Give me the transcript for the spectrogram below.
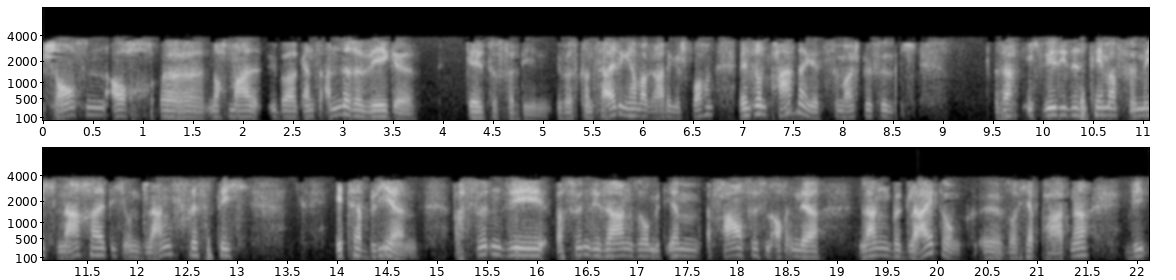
Chancen, auch äh, nochmal über ganz andere Wege Geld zu verdienen. Über das Consulting haben wir gerade gesprochen. Wenn so ein Partner jetzt zum Beispiel für sich sagt, ich will dieses Thema für mich nachhaltig und langfristig etablieren. Was würden Sie, was würden Sie sagen, so mit Ihrem Erfahrungswissen auch in der langen Begleitung äh, solcher Partner, wie,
